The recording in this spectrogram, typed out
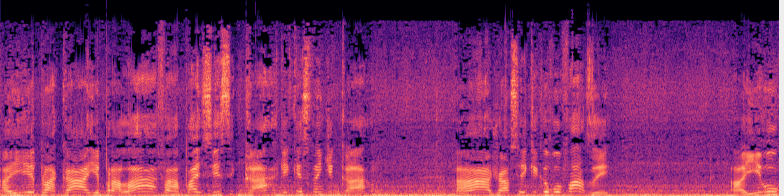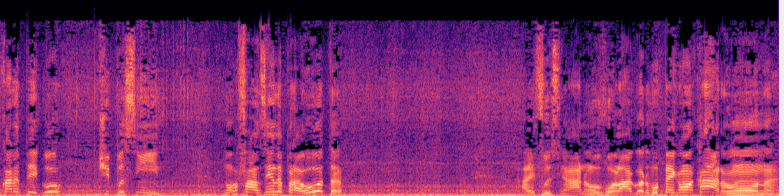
Aí ia pra cá, ia pra lá, falava, rapaz, esse carro, o que, que é esse trem de carro? Ah, já sei o que, que eu vou fazer. Aí o cara pegou, tipo assim, de uma fazenda pra outra, Aí falou assim: ah, não, eu vou lá agora, eu vou pegar uma carona.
